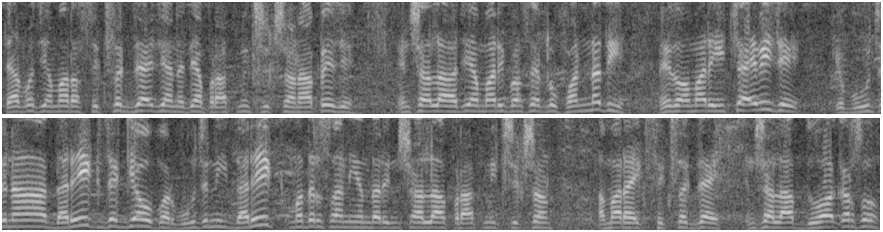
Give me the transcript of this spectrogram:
ત્યાર પછી અમારા શિક્ષક જાય છે અને ત્યાં પ્રાથમિક શિક્ષણ આપે છે. ઇન્શાલ્લાહ હજી અમારી પાસે એટલું ફંડ નથી, નહીં તો અમારી ઈચ્છા એવી છે કે ભુજના દરેક જગ્યા ઉપર, ભુજની દરેક મદરસાની અંદર ઇન્શાલ્લાહ પ્રાથમિક શિક્ષણ અમારા એક શિક્ષક જાય. ઇન્શાલ્લાહ આપ દુઆ કરશો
